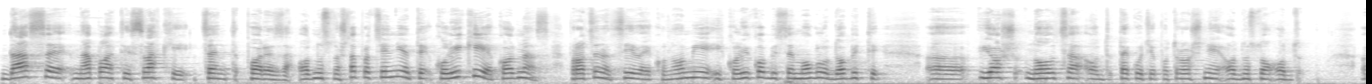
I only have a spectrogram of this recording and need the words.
da se naplati svaki cent poreza? Odnosno, šta procjenjujete koliki je kod nas procenat sive ekonomije i koliko bi se moglo dobiti e, još novca od tekuće potrošnje, odnosno od eh,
